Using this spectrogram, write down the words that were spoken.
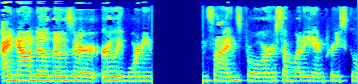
I now know those are early warning signs for somebody in preschool.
